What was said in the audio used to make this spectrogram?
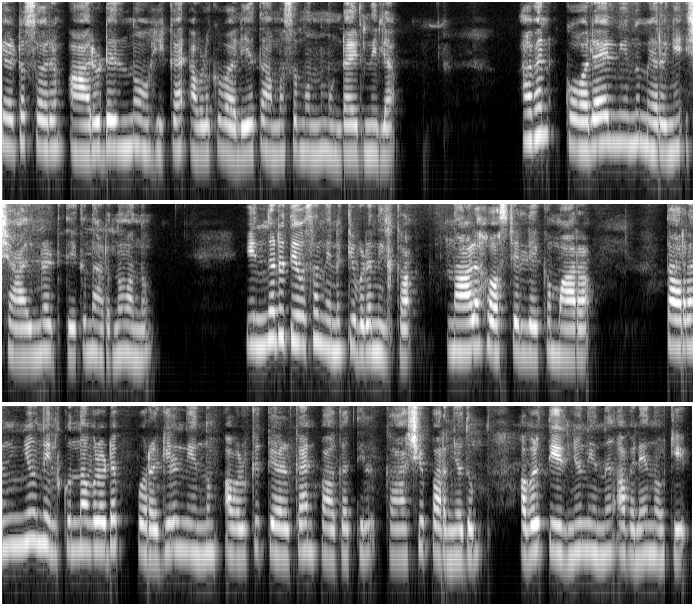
കേട്ട സ്വരം ആരുടേതെന്ന് ഊഹിക്കാൻ അവൾക്ക് വലിയ താമസമൊന്നും ഉണ്ടായിരുന്നില്ല. അവൻ കോലായിൽ നിന്നും ഇറങ്ങി ശാലിന്റെ അടുത്തേക്ക് നടന്നു വന്നു. ഇന്നൊരു ദിവസം നിനക്കിവിടെ നിൽക്കാം. നാളെ ഹോസ്റ്റലിലേക്ക് മാറാം. തറഞ്ഞു നിൽക്കുന്നവളുടെ പുറകിൽ നിന്നും അവൾക്ക് കേൾക്കാൻ പാകത്തിൽ കാശി പറഞ്ഞതും അവൾ തിരിഞ്ഞു നിന്ന് അവനെ നോക്കി.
